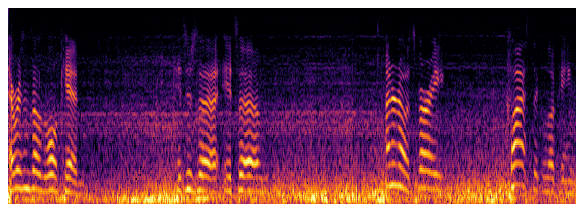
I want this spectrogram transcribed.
ever since I was a little kid. It's just a, it's a, I don't know, it's very classic looking.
